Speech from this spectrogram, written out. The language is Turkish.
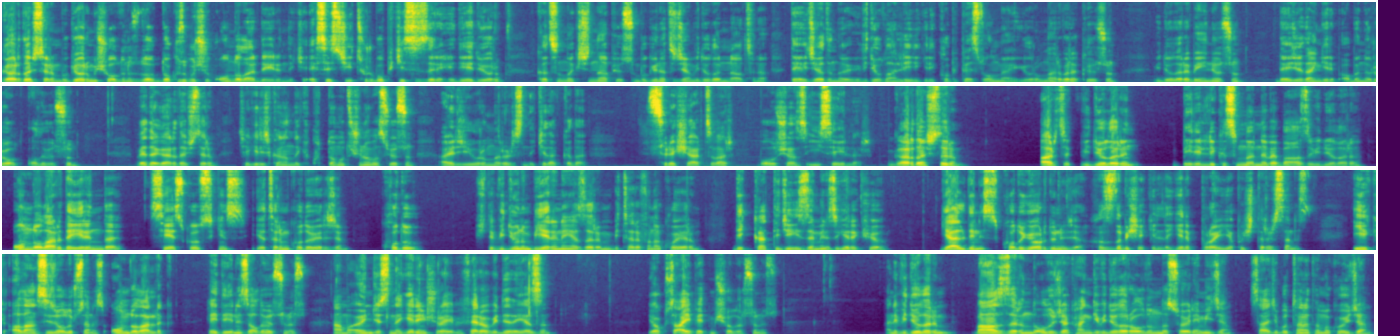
Kardeşlerim bu görmüş olduğunuz do- 9.5-10 dolar değerindeki SSG Turbo Pick'i sizlere hediye ediyorum. Katılmak için ne yapıyorsun? Bugün atacağım videoların altına DC adına ve videolarla ilgili copy paste olmayan yorumlar bırakıyorsun. Videolara beğeniyorsun. DC'den gelip abone ol alıyorsun. Ve de kardeşlerim çekiliş kanalındaki kutlama tuşuna basıyorsun. Ayrıca yorumlar arasında 2 dakikada süre şartı var. Bol şans, iyi seyirler. Kardeşlerim artık videoların belirli kısımlarına ve bazı videolara 10 dolar değerinde CSGO Skins yatırım kodu vereceğim. Kodu işte videonun bir yerine yazarım, bir tarafına koyarım. Dikkatlice izlemeniz gerekiyor. Geldiniz, kodu gördünüz ya. Hızlı bir şekilde gelip burayı yapıştırırsanız ilk alan siz olursanız 10 dolarlık hediyenizi alıyorsunuz. Ama öncesinde gelin şuraya bir Ferobidi yazın. Yoksa ayıp etmiş olursunuz. Hani videoların bazılarında olacak. Hangi videolar olduğunu da söylemeyeceğim. Sadece bu tanıtımı koyacağım.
